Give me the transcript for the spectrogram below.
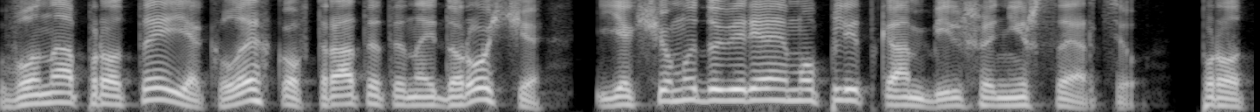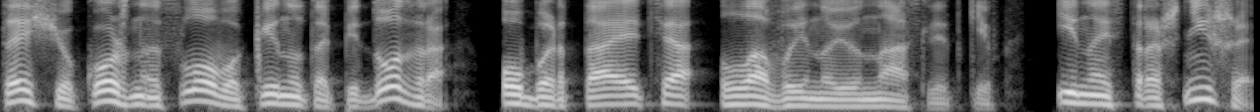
вона про те, як легко втратити найдорожче, якщо ми довіряємо пліткам більше, ніж серцю, про те, що кожне слово кинута підозра обертається лавиною наслідків, і найстрашніше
